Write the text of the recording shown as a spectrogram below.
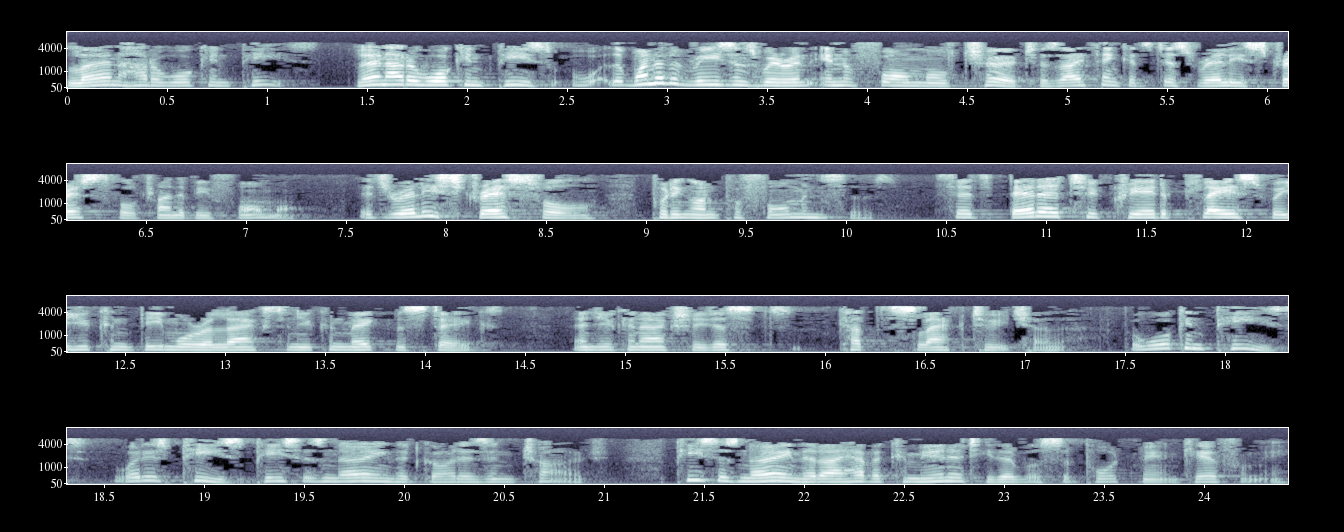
Learn how to walk in peace. Learn how to walk in peace. One of the reasons we're an informal church is I think it's just really stressful trying to be formal. It's really stressful putting on performances. So it's better to create a place where you can be more relaxed and you can make mistakes and you can actually just cut the slack to each other. But walk in peace. What is peace? Peace is knowing that God is in charge. Peace is knowing that I have a community that will support me and care for me.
